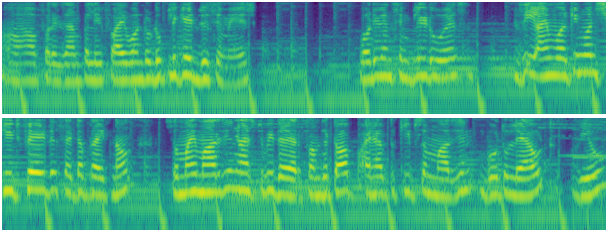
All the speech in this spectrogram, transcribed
uh, for example if I want to duplicate this image what you can simply do is see I'm working on sheet feed setup right now. So my margin has to be there. From the top I have to keep some margin go to layout view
